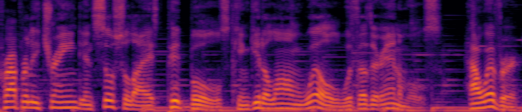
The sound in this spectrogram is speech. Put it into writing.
properly trained and socialized pit bulls can get along well with other animals. However,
